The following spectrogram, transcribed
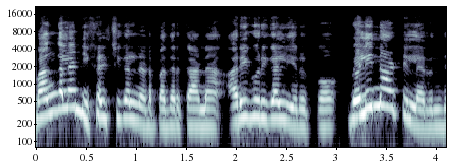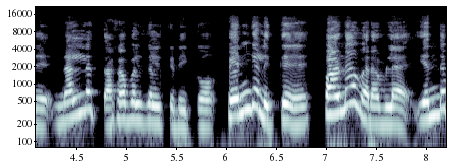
மங்கள நிகழ்ச்சிகள் நடப்பதற்கான அறிகுறிகள் இருக்கும். வெளிநாட்டிலிருந்து நல்ல தகவல்கள் கிடைக்கும். பெண்களுக்கு பண வரவுல எந்த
